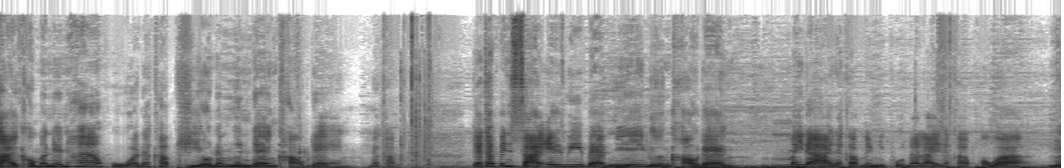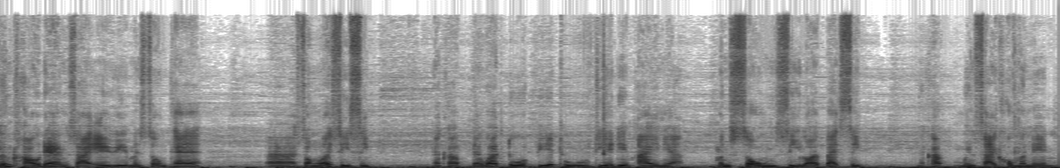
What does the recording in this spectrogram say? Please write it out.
สายคอมมานเนนต์5หัวนะครับ เขียวน้ำเงินแดงขาวแดงนะครับ แต่ถ้าเป็นสาย AV แบบนี้เหลืองขาวแดงไม่ได้นะครับ ไม่มีผลอะไรนะครับ เพราะว่าเหลืองขาวแดงสาย AV มันส่งแค่อ่า240 นะครับ แต่ว่าตัว PS2 HDMI เนี่ย มันส่ง 480 นะครับ เหมือนสายคอมมานเนนต์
